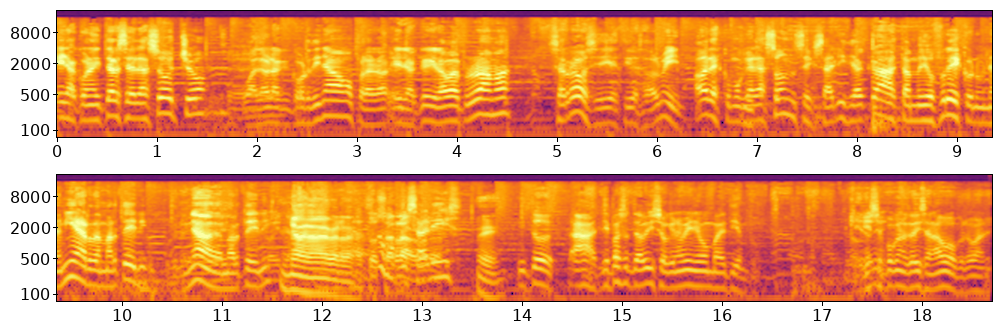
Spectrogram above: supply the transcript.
Era conectarse a las 8 o a la hora que coordinábamos para era que grababa el programa. Cerrabas y te ibas a dormir. Ahora es como que a las 11 salís de acá, está medio fresco, no hay una mierda Martelli, porque no hay nada de Martelli. No, no, es verdad. Está todo cerrado. salís y todo. Ah, de paso te aviso que no viene bomba de tiempo. Que no, viene? sé por qué no te avisan a vos, pero bueno.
